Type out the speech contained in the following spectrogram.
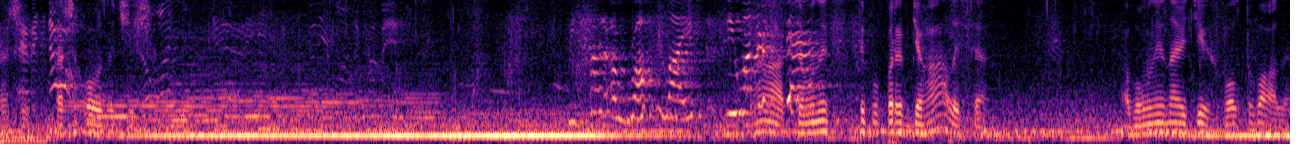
Перший, перший повод зачищено. А, це вони, типу, перевдягалися. Або вони навіть їх гвалтували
